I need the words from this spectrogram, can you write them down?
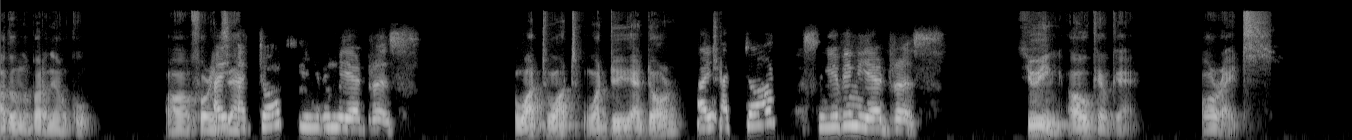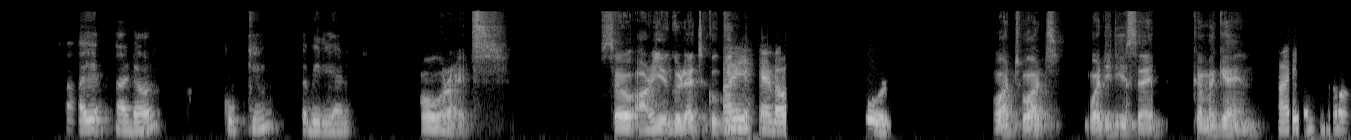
അതൊന്ന് പറഞ്ഞു നോക്കൂ ഫോർ I എക്സാമ്പിൾ What, what, what do you adore? I adore sewing a dress. Sewing, okay, okay. All right. I adore cooking the biryani. All right. So are you good at cooking? I adore food. What, what? What did you say? Come again. I adore.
